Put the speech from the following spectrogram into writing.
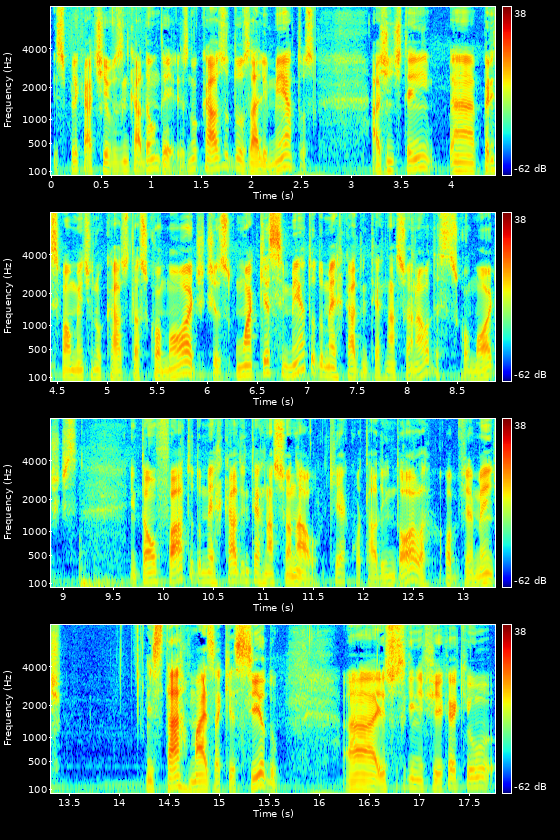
explicativos em cada um deles. No caso dos alimentos, a gente tem, uh, principalmente no caso das commodities, um aquecimento do mercado internacional dessas commodities então, o fato do mercado internacional, que é cotado em dólar, obviamente, estar mais aquecido, uh, isso significa que o,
